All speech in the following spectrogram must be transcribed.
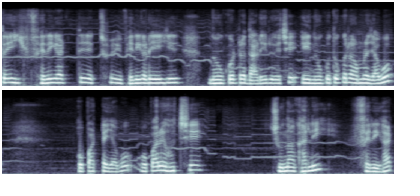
তো এই ফেরিঘাটতে দেখছ, এই ফেরিঘাটে এই যে নৌকোটা দাঁড়িয়ে রয়েছে, এই নৌকোতে করে আমরা যাব। ওপারটায় যাব। ওপারে হচ্ছে চুনাখালি ফেরিঘাট।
